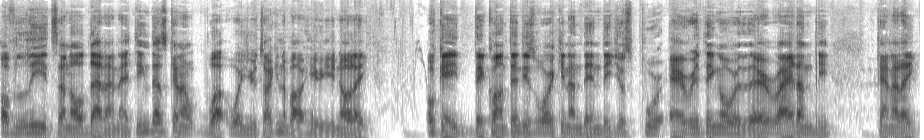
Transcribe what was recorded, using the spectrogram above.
of leads and all that. And I think that's kind of what what you're talking about here. You know, like okay, the content is working, and then they just pour everything over there, right? And they kind of like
